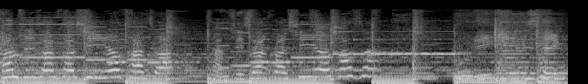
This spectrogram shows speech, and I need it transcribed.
잠시 잠깐 쉬어가자. 잠시 잠깐 쉬어가자. 우리 인생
